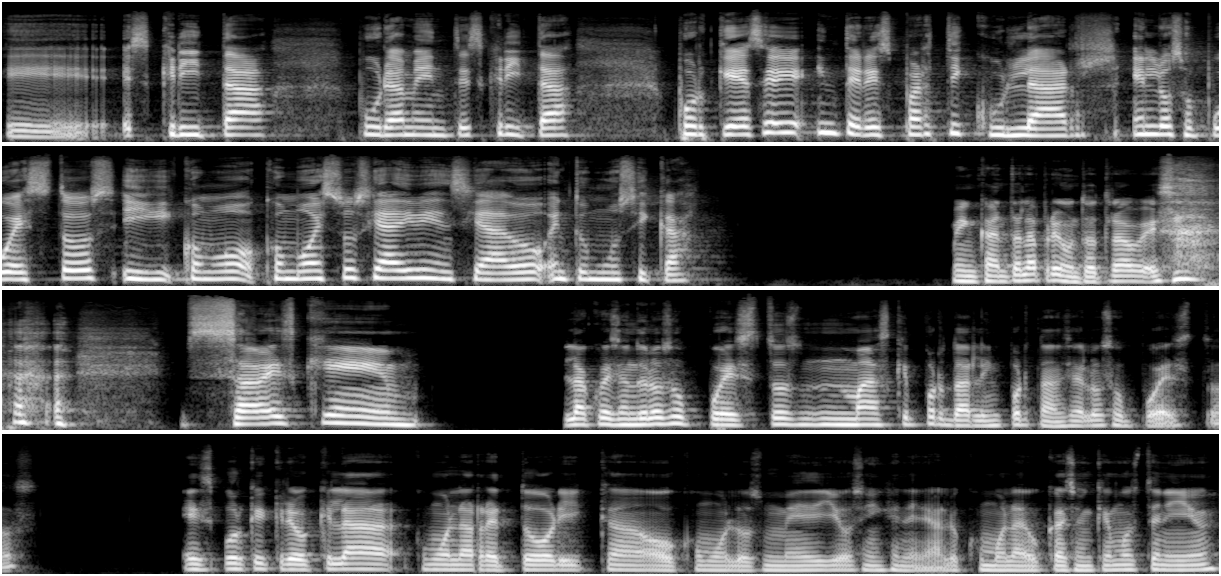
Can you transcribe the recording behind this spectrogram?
eh, escrita, puramente escrita. ¿Por qué ese interés particular en los opuestos y cómo, cómo esto se ha evidenciado en tu música? Me encanta la pregunta otra vez. Sabes que la cuestión de los opuestos, más que por darle importancia a los opuestos, es porque creo que la, como la retórica o como los medios en general o como la educación que hemos tenido,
